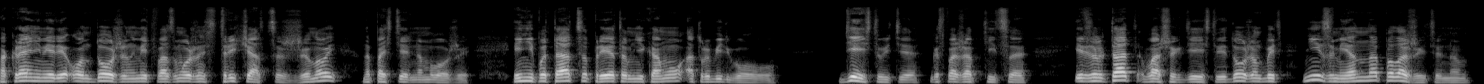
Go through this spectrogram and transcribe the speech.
По крайней мере, он должен иметь возможность встречаться с женой на постельном ложе и не пытаться при этом никому отрубить голову. Действуйте, госпожа птица, и результат ваших действий должен быть неизменно положительным.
